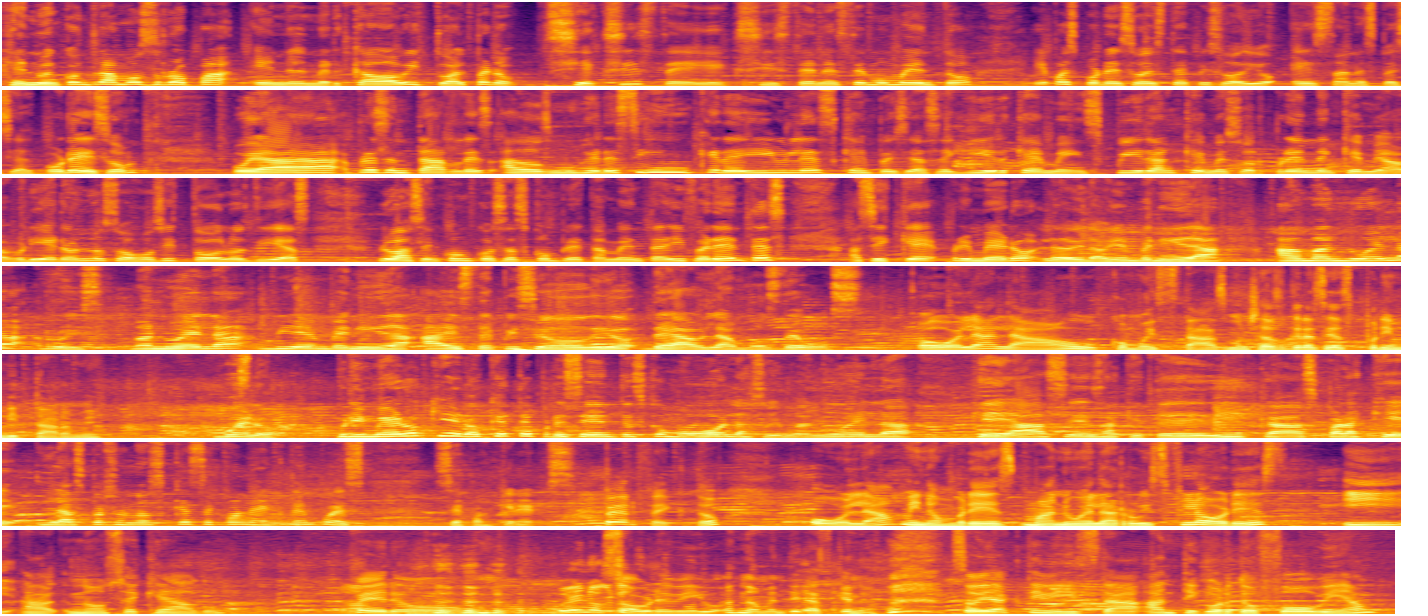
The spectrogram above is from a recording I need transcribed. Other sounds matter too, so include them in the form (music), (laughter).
que no encontramos ropa en el mercado habitual, pero sí existe, existe en este momento y pues por eso este episodio es tan especial. Por eso voy a presentarles a dos mujeres increíbles que empecé a seguir, que me inspiran, que me sorprenden, que me abrieron los ojos y todos los días lo hacen con cosas completamente diferentes. Así que primero le doy la bienvenida a Manuela Ruiz. Manuela, bienvenida a este episodio de Hablamos de Voz. Hola Lau, ¿cómo estás? Muchas gracias por invitarme. Bueno, primero quiero que te presentes como, hola, soy Manuela, ¿qué haces? ¿A qué te dedicas? Para que las personas que se conecten, pues, sepan quién eres. Perfecto. Hola, mi nombre es Manuela Ruiz Flores y ah, no sé qué hago, pero (laughs) bueno, sobrevivo. No, mentiras que no. Soy activista antigordofobia.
